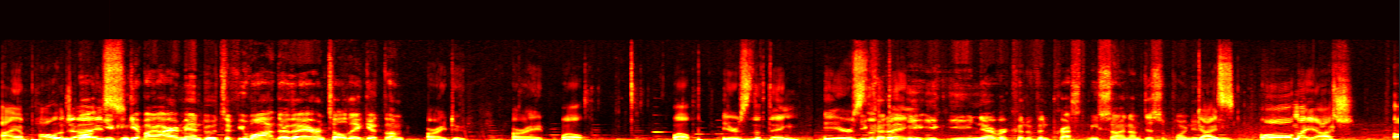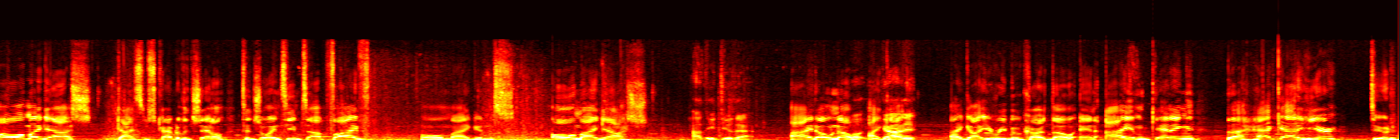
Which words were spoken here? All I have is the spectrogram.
I apologize. Well, you can get my Iron Man boots if you want. They're there until they get them. All right, dude. All right. Well, well, here's the thing. Here's You the thing, You, you you never could have impressed me, son. I'm disappointed. guys. In you. Oh my gosh. Oh my gosh. Guys, subscribe to the channel to join Team Top 5. Oh my goodness. Oh my gosh. How do you do that? I don't know. Well, I got it. I got your reboot card though, and I am getting the heck out of here. Dude,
